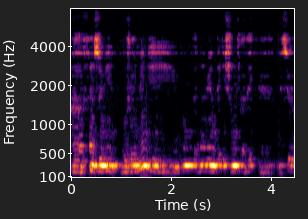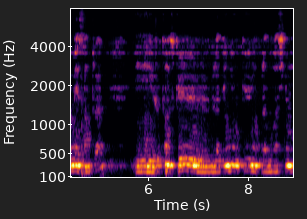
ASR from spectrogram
à Franceville aujourd'hui et nous avons eu un bel échange avec euh, Monsieur le maire central. Et je pense que euh, l'avenir auquel une collaboration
